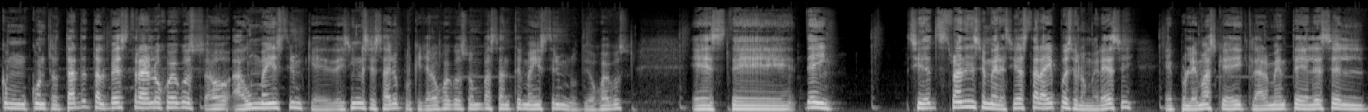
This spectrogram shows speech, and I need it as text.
como con tratar de tal vez traer los juegos a, un mainstream que es innecesario, porque ya los juegos son bastante mainstream, los videojuegos, este, de si Death Stranding se merecía estar ahí, pues se lo merece. El problema es que claramente él es el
